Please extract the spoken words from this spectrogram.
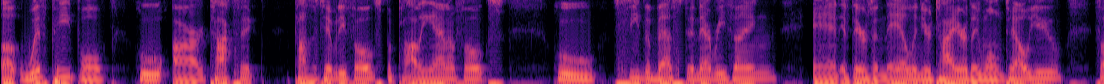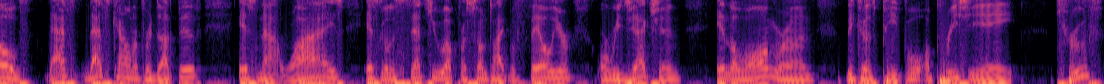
uh, with people who are toxic positivity folks, the Pollyanna folks who see the best in everything. And if there's a nail in your tire, they won't tell you. Folks, that's that's counterproductive. It's not wise. It's going to set you up for some type of failure or rejection in the long run because people appreciate truth.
